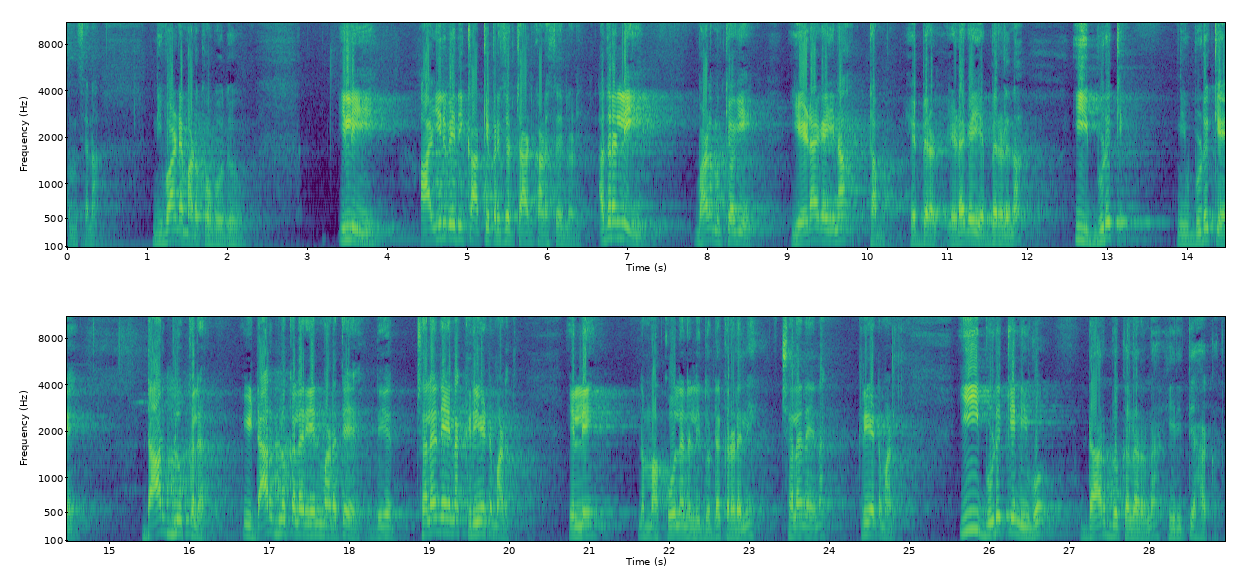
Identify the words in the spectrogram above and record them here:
ಸಮಸ್ಯೆನ ನಿವಾರಣೆ ಮಾಡ್ಕೋಬೋದು. ಇಲ್ಲಿ ಆಯುರ್ವೇದಿಕ್ ಆಕ್ಯುಪ್ರೆಷರ್ ಚಾರ್ಟ್ ಕಾಣಿಸ್ತಾ ನೋಡಿ. ಅದರಲ್ಲಿ ಬಹಳ ಮುಖ್ಯವಾಗಿ ಎಡಗೈನ ತಂಬ್, ಹೆಬ್ಬೆರಳು. ಎಡಗೈ, ಹೆಬ್ಬೆರಳಿನ ಈ ಬುಡಕ್ಕೆ ನೀವು ಬುಡಕ್ಕೆ ಡಾರ್ಕ್ ಬ್ಲೂ ಕಲರ್ ಈ ಡಾರ್ಕ್ ಬ್ಲೂ ಕಲರ್ ಏನು ಮಾಡುತ್ತೆ? ಚಲನೆಯನ್ನು ಕ್ರಿಯೇಟ್ ಮಾಡುತ್ತೆ. ಎಲ್ಲಿ? ನಮ್ಮ ಕೋಲನಲ್ಲಿ, ದೊಡ್ಡ ಕರಡಲ್ಲಿ ಚಲನೆಯನ್ನು ಕ್ರಿಯೇಟ್ ಮಾಡುತ್ತೆ. ಈ ಬುಡಕ್ಕೆ ನೀವು ಡಾರ್ಕ್ ಬ್ಲೂ ಕಲರನ್ನು ಈ ರೀತಿ ಹಾಕೋದು.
